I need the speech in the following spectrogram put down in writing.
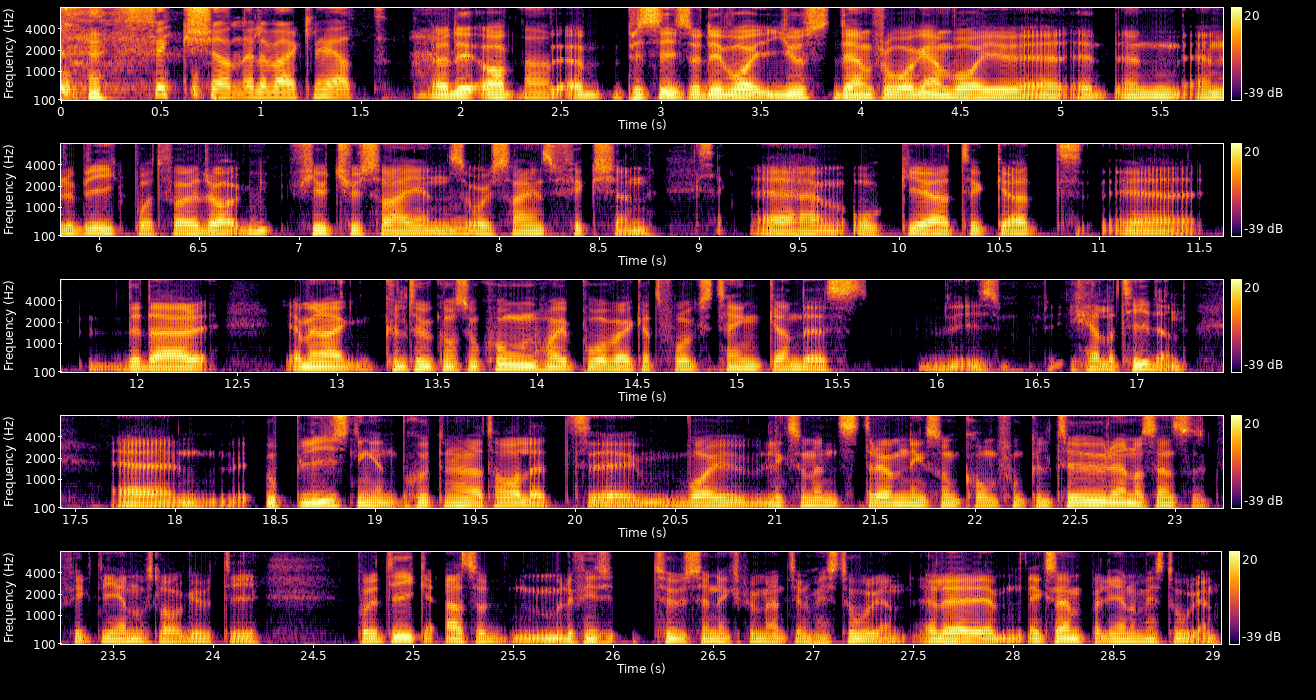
Fiction eller verklighet? Ja, det, ja, ja, precis. Och det var, just den frågan var ju en, en, en rubrik på ett föredrag. Mm. Future Science mm. or Science Fiction. Eh, och jag tycker att eh, det där, jag menar kulturkonsumtion har ju påverkat folks tänkande hela tiden. Eh, upplysningen på 1700-talet eh, var ju liksom en strömning som kom från kulturen och sen så fick det genomslag ut i politiken. Alltså det finns tusen experiment genom historien, eller eh, exempel genom historien.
